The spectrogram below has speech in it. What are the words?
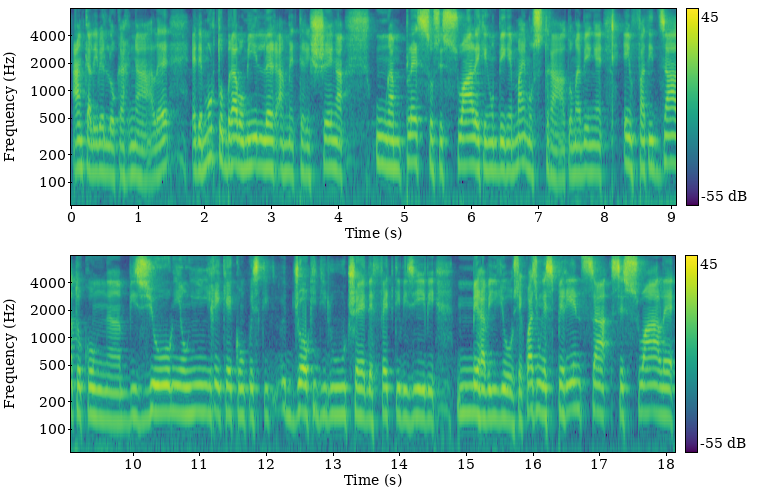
anche a livello carnale ed è molto bravo Miller a mettere in scena un amplesso sessuale che non viene mai mostrato, ma viene enfatizzato con eh, visioni oniriche, con questi giochi di luce ed effetti visivi meravigliosi, è quasi un'esperienza sessuale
